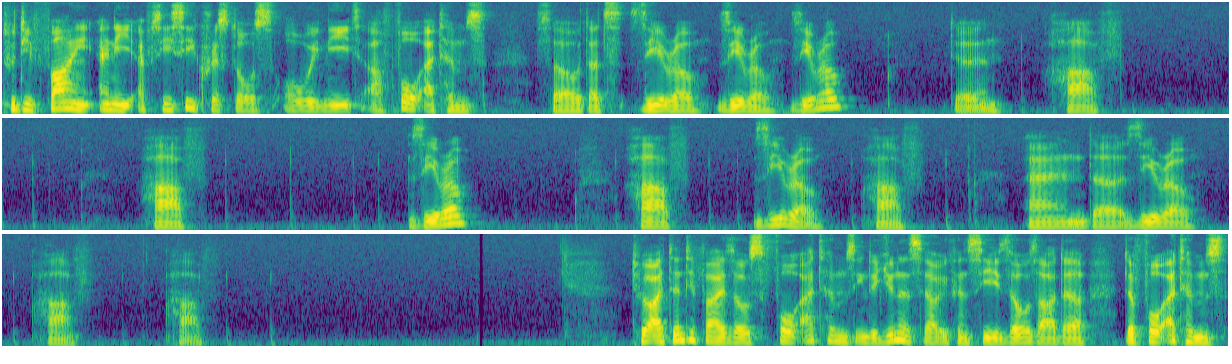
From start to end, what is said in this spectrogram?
To define any FCC crystals, all we need are four atoms. So that's 0, 0, 0, then half, half, 0, half, 0, half, and uh, 0, half, half. To identify those four atoms in the unit cell, you can see those are the, the four atoms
